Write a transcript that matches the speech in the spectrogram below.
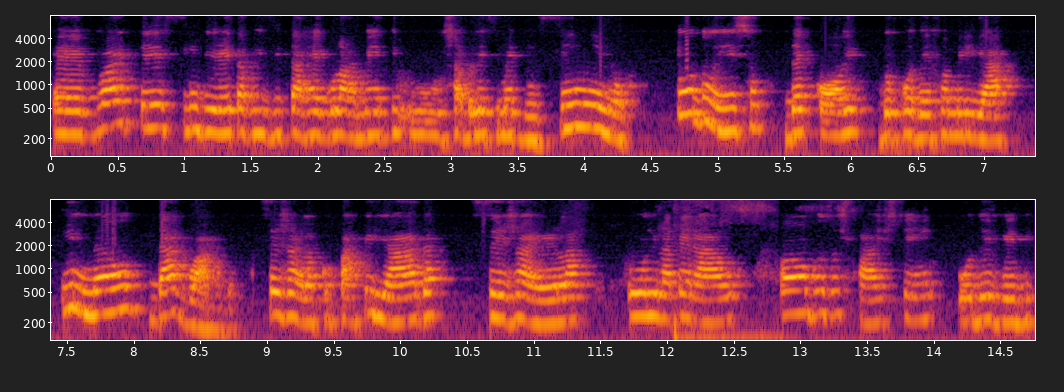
é, vai ter sim direito a visitar regularmente o estabelecimento de ensino, tudo isso decorre do poder familiar e não da guarda, seja ela compartilhada, seja ela unilateral, ambos os pais têm o dever de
